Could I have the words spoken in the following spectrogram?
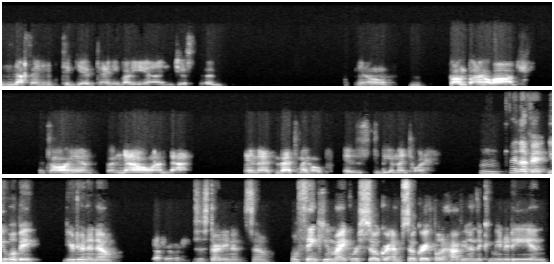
nothing to give to anybody and just a you know bump on a log. That's all I am. But now I'm not. And that that's my hope is to be a mentor. Hmm, I love it. You will be. You're doing it now. Definitely. Just starting it. So well, thank you, Mike. We're so great. I'm so grateful to have you in the community and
